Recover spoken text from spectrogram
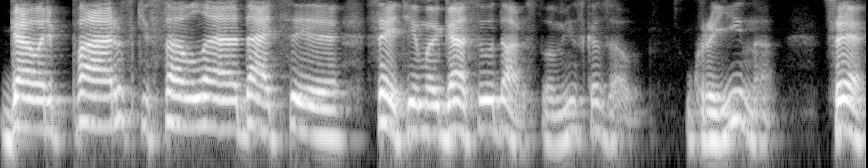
говорит по-русски совладать з цим государством. Він сказав: Україна це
